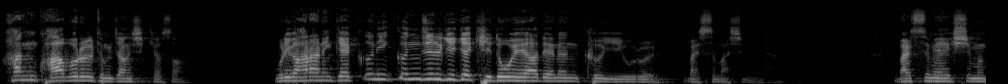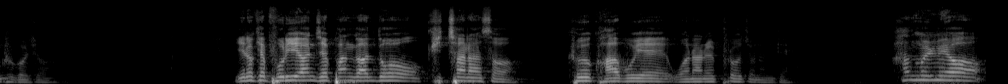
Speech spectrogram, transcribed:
한 과부를 등장시켜서 우리가 하나님께 끈이 끈질기게 기도해야 되는 그 이유를 말씀하십니다. 말씀의 핵심은 그거죠. 이렇게 불의한 재판관도 귀찮아서 그 과부의 원한을 풀어주는데 하물며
